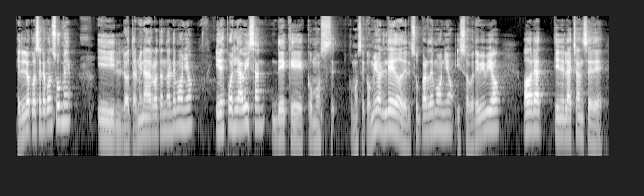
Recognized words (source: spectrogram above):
El loco se lo consume y lo termina derrotando al demonio. Y después le avisan de que como se, como se comió el dedo del super demonio y sobrevivió, ahora tiene la chance de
